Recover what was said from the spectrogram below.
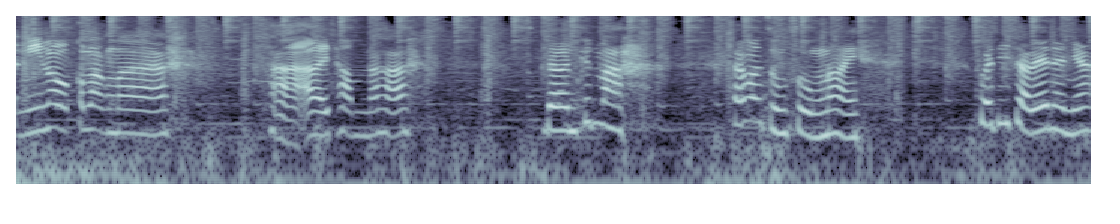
ณะนี้เรากำลังมาหาอะไรทำนะคะ เดินขึ้นมาให้มันสูงๆหน่อย เพื่อที่จะเล่นอันเนี้ย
